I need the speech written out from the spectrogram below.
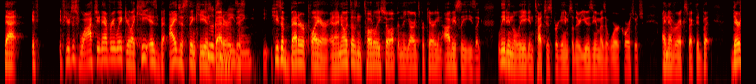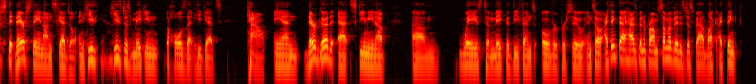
That if if you're just watching every week, you're like, he is. Be- I just think he, he is better. This, he's a better player. And I know it doesn't totally show up in the yards per carry. And obviously, he's like leading the league in touches per game. So they're using him as a workhorse, which I never expected. But they're they st- they're staying on schedule, and he yeah. he's just making the holes that he gets count. And they're good at scheming up um, ways to make the defense over pursue. And so I think that has been a problem. Some of it is just bad luck. I think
